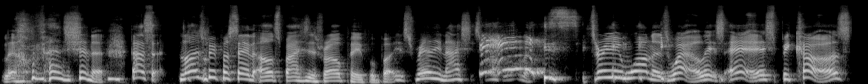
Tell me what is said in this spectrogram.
Little pensioner. That's loads of people say that Old Spice is for old people, but it's really nice. It's it is. Three in one as well. It's ace because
